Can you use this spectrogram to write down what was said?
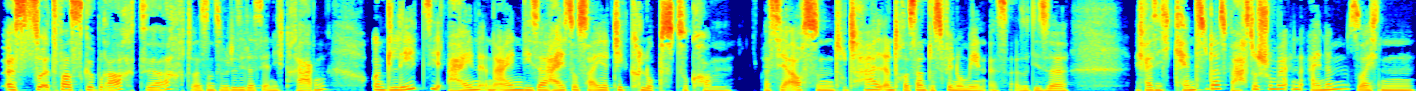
es zu etwas gebracht, ja. Weil sonst würde sie das ja nicht tragen. Und lädt sie ein, in einen dieser High Society Clubs zu kommen. Was ja auch so ein total interessantes Phänomen ist. Also diese, ich weiß nicht, kennst du das? Warst du schon mal in einem solchen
